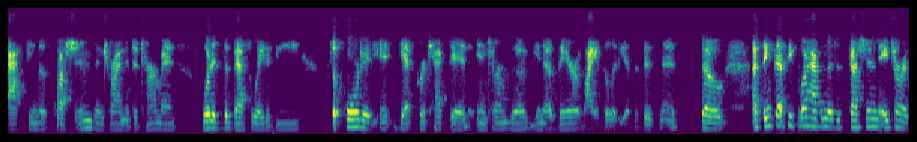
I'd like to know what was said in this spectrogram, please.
asking those questions and trying to determine what is the best way to be supported yet protected in terms of you know their liability as a business. So I think that people are having the discussion. HR is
